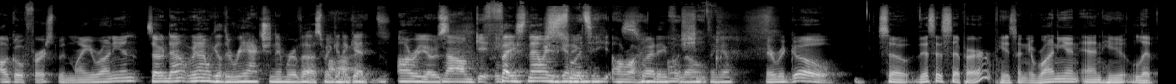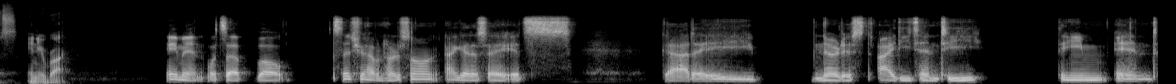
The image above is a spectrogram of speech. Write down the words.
I'll go first with my Iranian. So now, now we got the reaction in reverse. We're going to get Aryo's Now I'm getting face. Now he's sweaty. getting All right. sweaty Oh, for the whole thing. Yeah. Here we go. So this is Sepehr. He's an Iranian and he lives in Iran. Hey man, what's up? Well, since you haven't heard a song, I gotta say it's got a Nerdist ID10T theme, and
